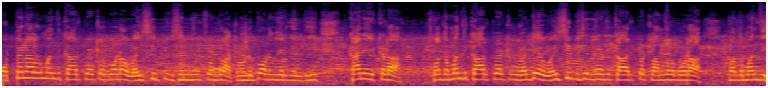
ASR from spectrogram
ముప్పై నాలుగు మంది కార్పొరేటర్లు కూడా వైసీపీకి చెందినటువంటి అక్కడ ఉండిపోవడం జరిగింది. కానీ ఇక్కడ కొంతమంది కార్పొరేటర్లు అంటే వైసీపీ చెందినటువంటి కార్పొరేటర్లు అందరూ కూడా కొంతమంది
